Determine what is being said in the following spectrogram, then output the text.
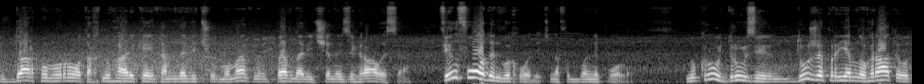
Удар по воротах. Ну, Гаррі Кейн там не відчув момент, ну, певна річ ще не зігралися. Філ Фоден виходить на футбольне поле. Ну, круть, друзі, дуже приємно грати. От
